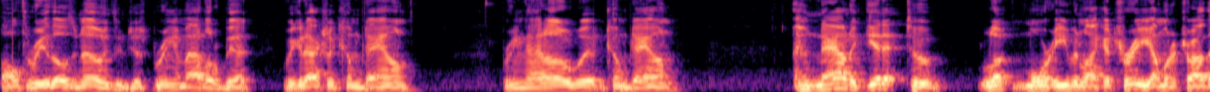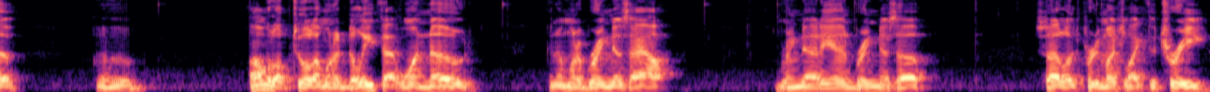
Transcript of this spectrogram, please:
all three of those nodes and just bring them out a little bit. We could actually come down, bring that a little bit and come down. Now to get it to look more even like a tree, I'm gonna try the uh, envelope tool. I'm gonna delete that one node and I'm gonna bring this out bring that in, bring this up. So that looks pretty much like the tree.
